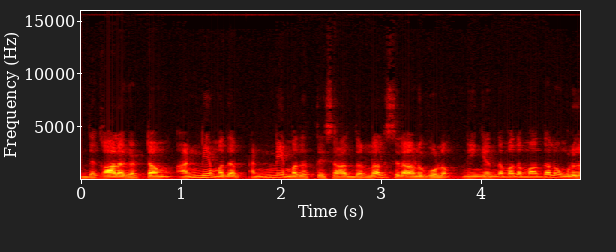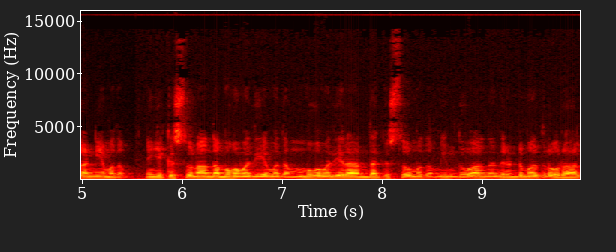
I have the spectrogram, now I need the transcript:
இந்த காலகட்டம் அந்நிய மத அந்நிய மதத்தை சார்ந்தவர்களால் சில அனுகூலம். நீங்க எந்த மதமா இருந்தாலும் உங்களுக்கு அந்நிய மதம். நீங்க கிறிஸ்துவனா இருந்தா முகமதிய மதம் முகமதியராக இருந்தால் கிறிஸ்துவ மதம் இந்துவா இருந்தால் இந்த ரெண்டு மதத்தில் ஒரு ஆள்.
